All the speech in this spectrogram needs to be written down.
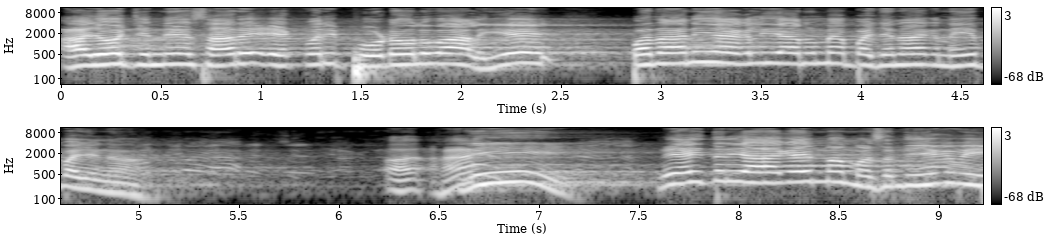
ਆਜੋ ਜਿੰਨੇ ਸਾਰੇ ਇੱਕ ਵਾਰੀ ਫੋਟੋ ਲਵਾ ਲਈਏ। ਪਤਾ ਨਹੀਂ ਅਗਲੀ ਵਾਰ ਨੂੰ ਮੈਂ ਬਜਣਾ ਕਿ ਨਹੀਂ ਬਜਣਾ ਹੈ? ਨਹੀਂ। ਨਹੀਂ ਇੱਧਰ ਹੀ ਆ ਗਏ ਮੁਹੰਮਦ ਸੰਦੀਕ ਵੀ।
